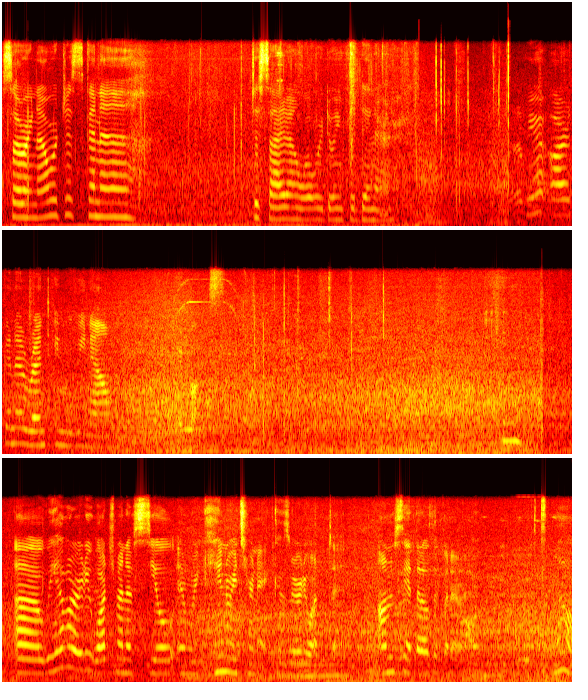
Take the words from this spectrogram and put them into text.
So right now we're just gonna decide on what we're doing for dinner. We are gonna rent a movie now. Uh, we have already watched Man of Steel and we can return it because we already watched it. Honestly, I thought I was like, whatever. No.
